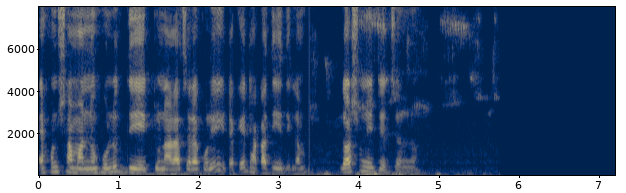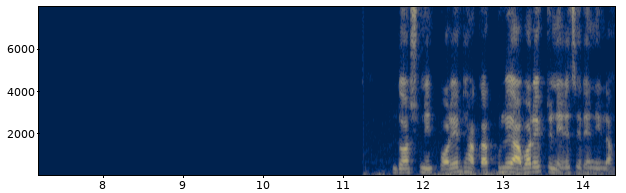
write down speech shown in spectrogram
এখন সামান্য হলুদ দিয়ে একটু নাড়াচাড়া করে এটাকে ঢাকা দিয়ে দিলাম দশ মিনিটের জন্য। দশ মিনিট পরে ঢাকা খুলে আবারও একটু নেড়ে চেড়ে নিলাম।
